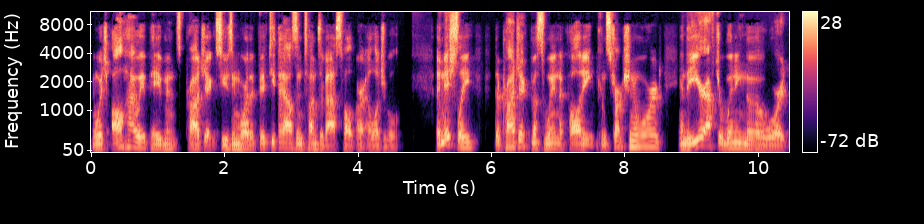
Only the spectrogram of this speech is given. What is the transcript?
in which all highway pavements projects using more than 50,000 tons of asphalt are eligible. Initially, the project must win a quality construction award. And the year after winning the award,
